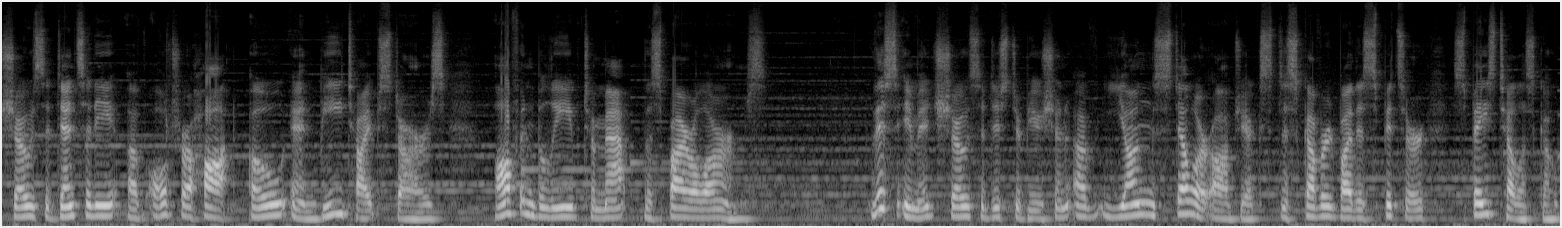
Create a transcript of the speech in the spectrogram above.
shows the density of ultra-hot O and B type stars, often believed to map the spiral arms. This image shows the distribution of young stellar objects discovered by the Spitzer Space Telescope.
